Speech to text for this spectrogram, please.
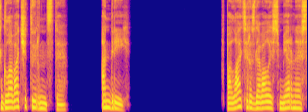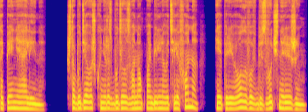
Глава 14. Андрей. В палате раздавалось мерное сопение Алины. Чтобы девушку не разбудил звонок мобильного телефона, я перевел его в беззвучный режим.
